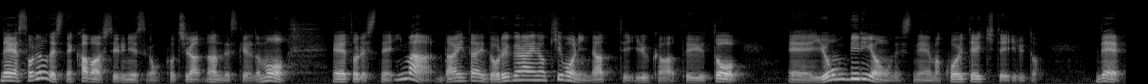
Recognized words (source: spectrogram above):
でそれをですねカバーしているニュースがこちらなんですけれども、えーとですね、今大体どれぐらいの規模になっているかというと、えー4ビリオンをですね、まあ、超えてきていると。で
